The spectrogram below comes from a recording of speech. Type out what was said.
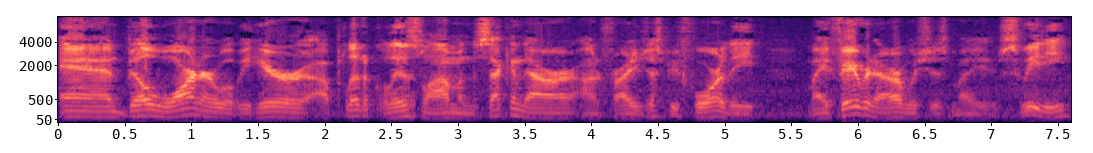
And Bill Warner will be here, uh, Political Islam, on the second hour on Friday, just before the my favorite hour, which is my sweetie,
